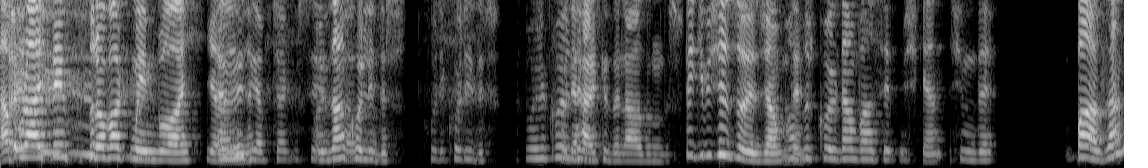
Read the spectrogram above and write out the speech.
ya Pride'deyiz kusura bakmayın bu ay yani. Evet yapacak bir şey O yok. yüzden tatlım. kolidir. Koli kolidir. Koli Koli koli. herkese lazımdır. Peki bir şey söyleyeceğim. De. Hazır koliden bahsetmişken şimdi bazen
